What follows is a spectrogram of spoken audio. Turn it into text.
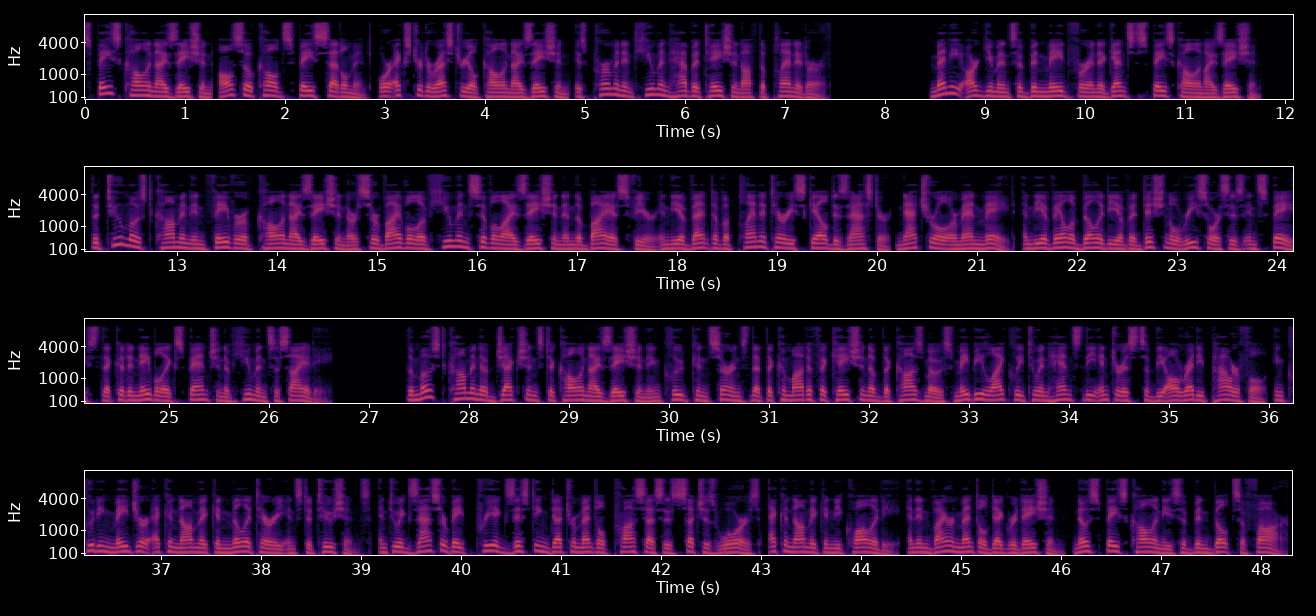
Space colonization also called space settlement, or extraterrestrial colonization is permanent human habitation off the planet Earth. Many arguments have been made for and against space colonization. The two most common in favor of colonization are survival of human civilization and the biosphere in the event of a planetary-scale disaster natural or man-made, and the availability of additional resources in space that could enable expansion of human society. The most common objections to colonization include concerns that the commodification of the cosmos may be likely to enhance the interests of the already powerful, including major economic and military institutions, and to exacerbate pre-existing detrimental processes such as wars, economic inequality, and environmental degradation. No space colonies have been built so far.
